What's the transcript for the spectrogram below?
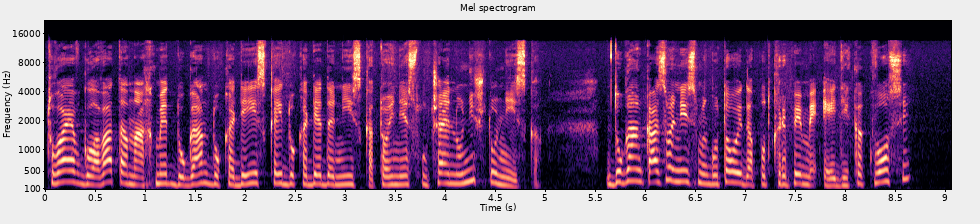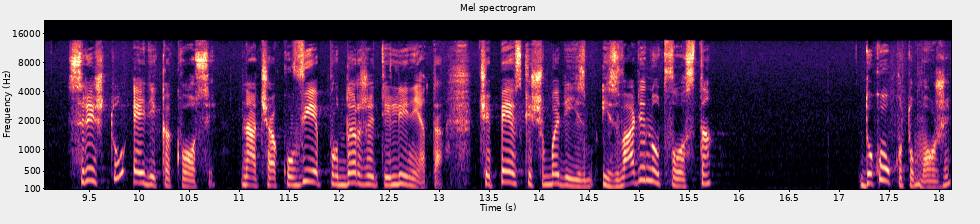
това е в главата на Ахмед Доган, докъде иска и докъде да не иска. Той не е случайно, нищо не иска. Доган казва, ние сме готови да подкрепиме еди какво си, срещу еди какво си. Значи, ако вие поддържате линията, че Певски ще бъде из, изваден от властта, доколкото може,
